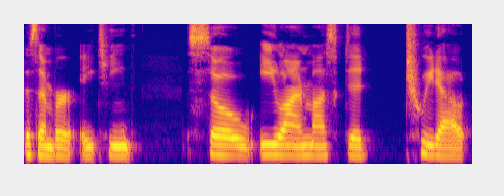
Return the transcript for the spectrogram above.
December 18th. So Elon Musk did tweet out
